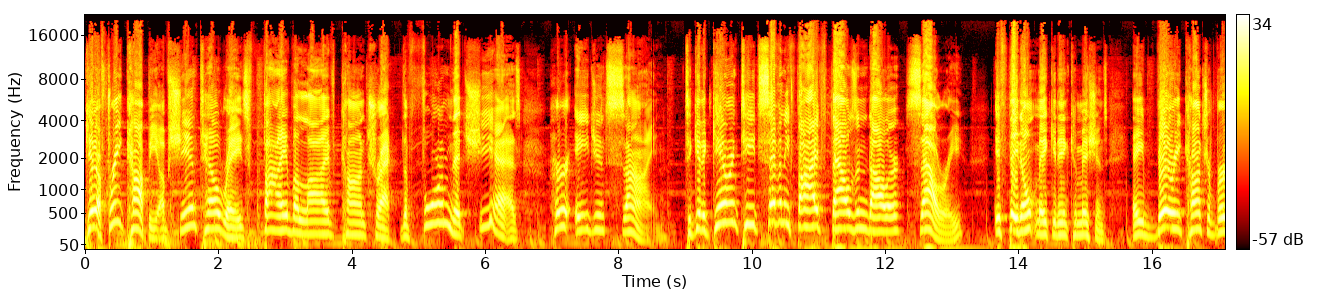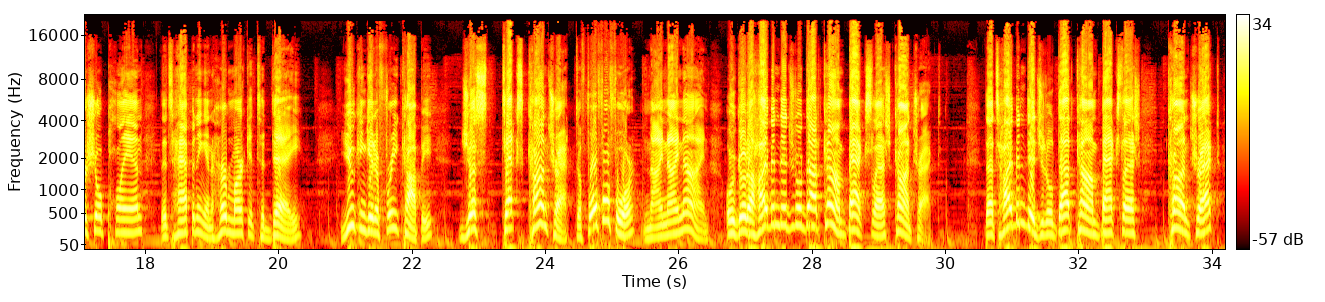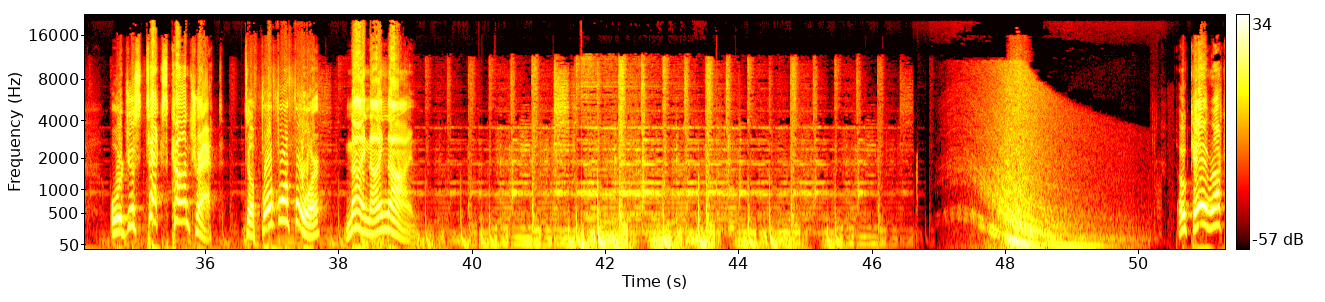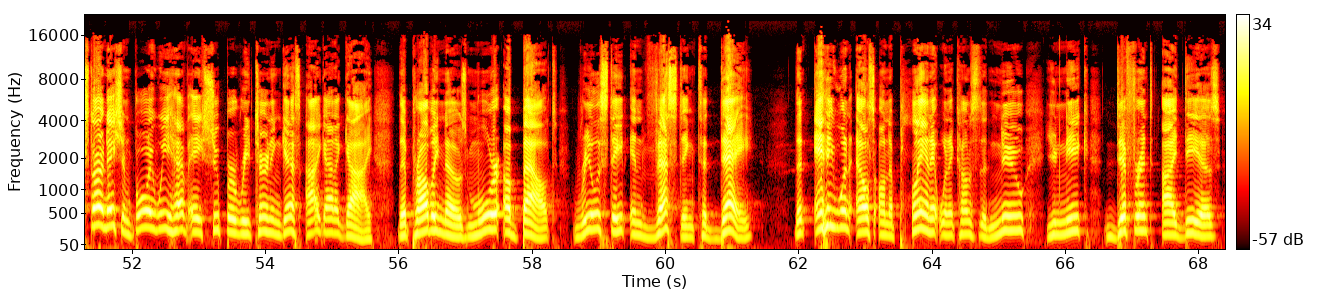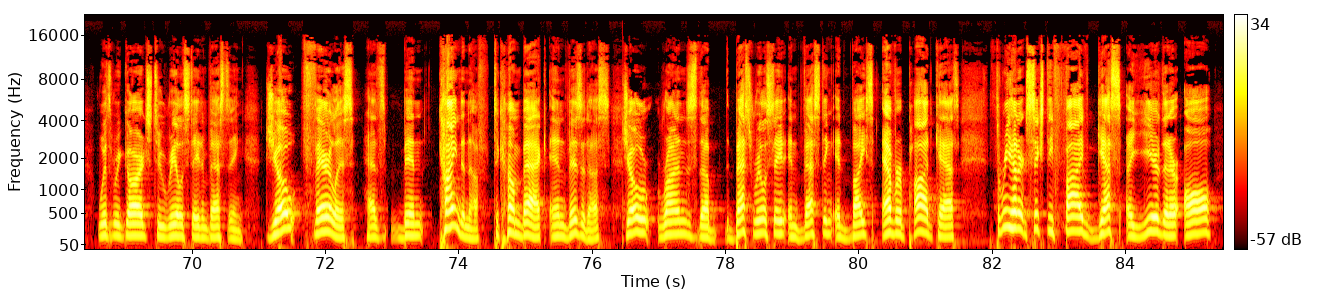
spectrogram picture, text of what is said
Get a free copy of Chantel Ray's Five Alive contract, the form that she has her agents sign to get a guaranteed $75,000 salary if they don't make it in commissions. A very controversial plan that's happening in her market today. You can get a free copy. Just text contract to 444 999 or go to hibandigital.com backslash contract. That's hibandigital.com backslash contract or just text contract to 444 999. Okay, Rockstar Nation, boy, we have a super returning guest. I got a guy that probably knows more about real estate investing today than anyone else on the planet when it comes to new, unique, different ideas with regards to real estate investing. Joe Fairless has been kind enough to come back and visit us. Joe runs the best real estate investing advice ever podcast, 365 guests a year that are all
